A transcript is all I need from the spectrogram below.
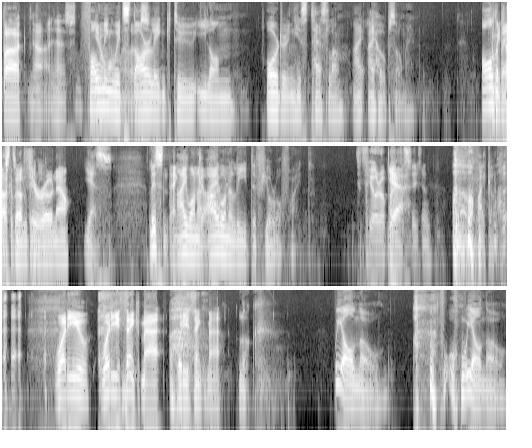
Fuck no. it's- you don't Phoning with one of those. Starlink to Elon, ordering his Tesla. I, I hope so, man. All Can the we best talk to about you, Benny. Now? Yes. Listen, Thank I wanna I wanna lead the Fiorot fight. Fiorot by Yeah. decision. Oh my god. What do you What do you think, Matt? What do you think, Matt? Look, we all know, we all know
